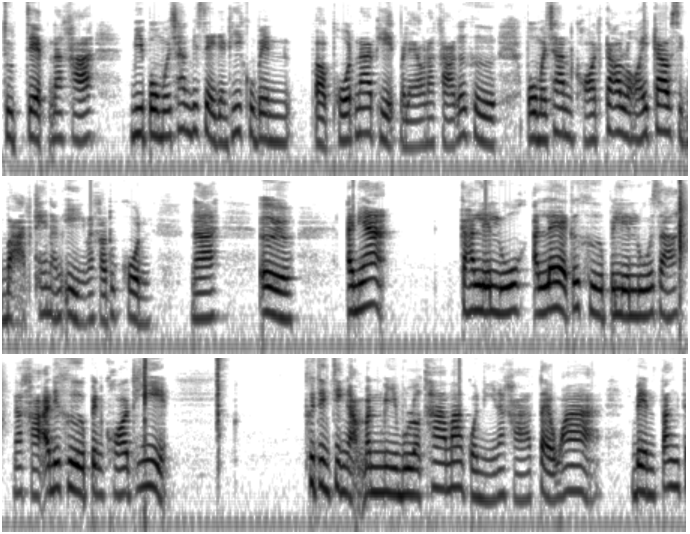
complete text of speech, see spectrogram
7.7 นะคะ มีโปรโมชั่นพิเศษอย่างที่ครูเบนโพสต์หน้าเพจไปแล้วนะคะ ก็คือโปรโมชั่นคอร์ส990 บาท แค่นั้นเองนะคะทุกคนนะเอออันเนี้ยการเรียนรู้อันแรกก็คือไปเรียนรู้ซะนะคะ อันนี้คือเป็นคอร์สที่คือจริงๆอะมันมีมูลค่ามากกว่านี้นะคะ แต่ว่าเบนตั้งใจ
